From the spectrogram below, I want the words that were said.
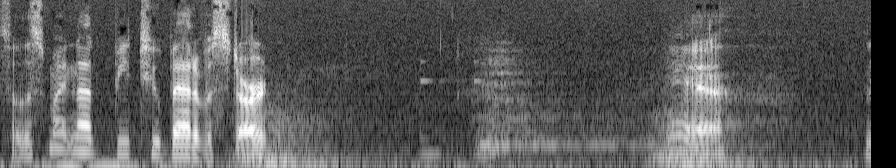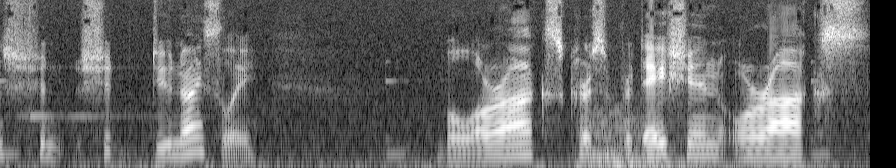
So this might not be too bad of a start. Yeah. This should should do nicely. Aurochs, Curse of Predation, Aurochs.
